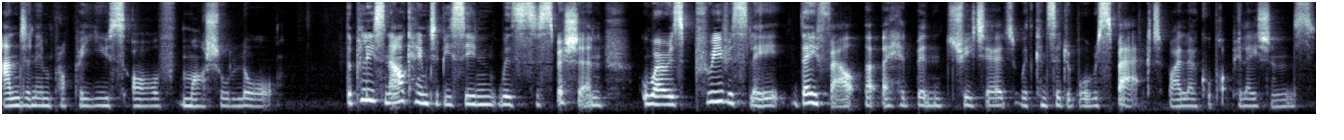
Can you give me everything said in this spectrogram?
and an improper use of martial law. The police now came to be seen with suspicion, whereas previously they felt that they had been treated with considerable respect by local populations.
